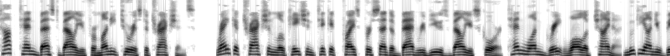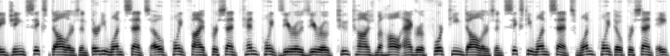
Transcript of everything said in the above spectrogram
Top 10 Best Value for Money Tourist Attractions Rank attraction location ticket price percent of bad reviews value score 10-1 Great Wall of China Mutianyu Beijing $6.31 0.5% 10.002 Taj Mahal Agra $14.61 1.0%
